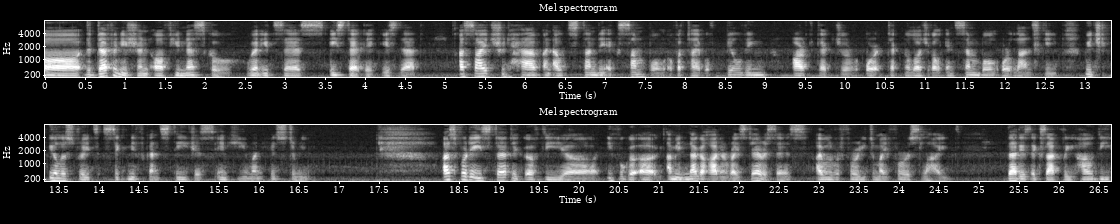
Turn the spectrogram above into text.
Uh, the definition of UNESCO when it says aesthetic is that a site should have an outstanding example of a type of building, architecture, or technological ensemble or landscape which illustrates significant stages in human history. As for the aesthetic of the uh, Ifuga, uh, I mean Nagacadan rice terraces, I will refer you to my first slide. That is exactly how the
